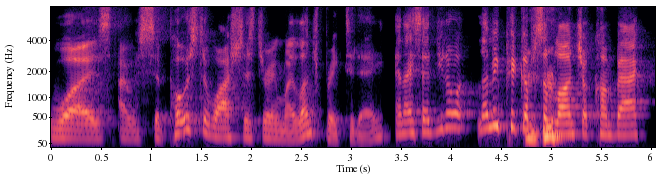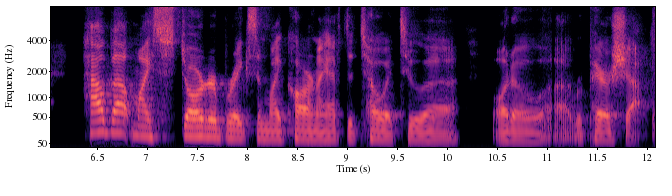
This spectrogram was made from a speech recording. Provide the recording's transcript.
was I was supposed to watch this during my lunch break today. And I said, you know what? Let me pick up some lunch. I'll come back how about my starter breaks in my car and I have to tow it to a auto uh, repair shop.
